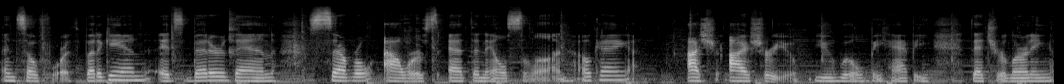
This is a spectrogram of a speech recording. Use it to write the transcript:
and so forth. But again, it's better than several hours at the nail salon, okay? I, I assure you, you will be happy that you're learning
